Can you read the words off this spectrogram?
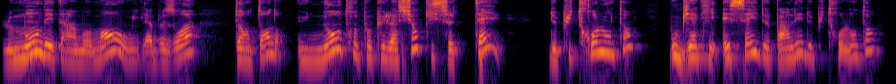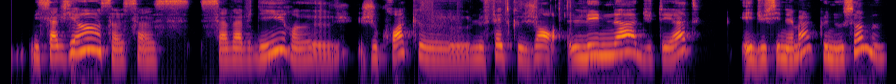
Le monde est à un moment où il a besoin d'entendre une autre population qui se tait depuis trop longtemps, ou bien qui essaye de parler depuis trop longtemps. Mais ça vient, ça, ça, ça va venir. Euh, je crois que le fait que, genre, l'ENA du théâtre et du cinéma que nous sommes,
